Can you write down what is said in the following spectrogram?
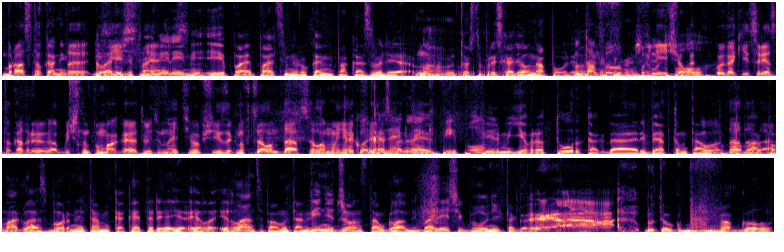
братство Они как-то говорили фамилиями и па- пальцами, руками показывали ну, то, что происходило на поле. Ну, там был- были еще Футбол. кое-какие средства, которые обычно помогают людям найти общий язык. Но в целом, да, в целом они Прикольно. Я вспоминаю фильм «Евротур», когда ребяткам там Вот, да, да, помо- да. помогла сборная, там какая-то ир- ир- ирландцы, по-моему, там Винни Джонс, там главный болельщик был у них такой, бутылку бф, в голову.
